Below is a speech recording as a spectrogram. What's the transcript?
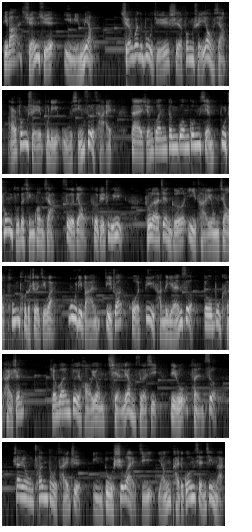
第八，玄学亦明亮。玄关的布局是风水要项，而风水不离五行色彩。在玄关灯光光线不充足的情况下，色调特别注意。除了间隔易采用较通透的设计外，木地板、地砖或地毯的颜色都不可太深。玄关最好用浅亮色系，例如粉色。善用穿透材质，引渡室外及阳台的光线进来，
